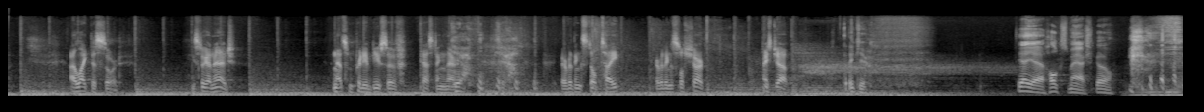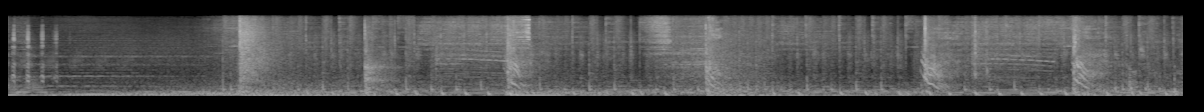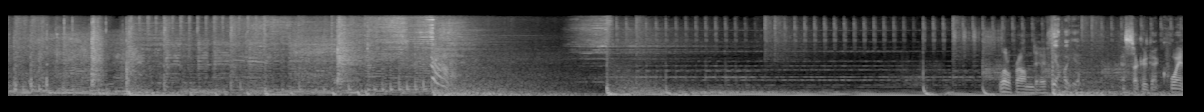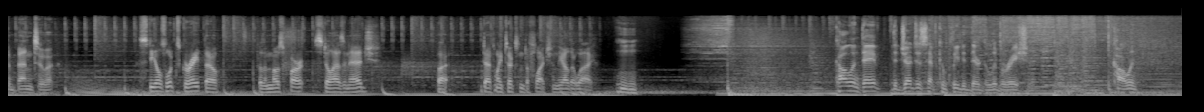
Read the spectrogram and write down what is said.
I like this sword. You still got an edge. And that's some pretty abusive testing there. Yeah, yeah. Everything's still tight. Everything's still sharp. Nice job. Thank you. Yeah, yeah, Hulk smash, go. Little problem, Dave. Yeah, oh, yeah. That sucker's got quite a bend to it. Steels looks great, though. For the most part, still has an edge, but definitely took some deflection the other way. Hmm. Colin, Dave, the judges have completed their deliberation. Colin,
